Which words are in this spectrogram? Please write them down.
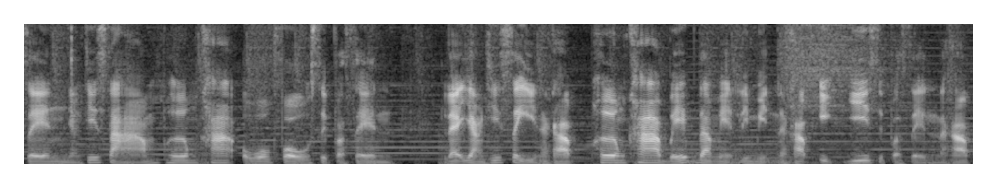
20%อย่างที่ 3 เพิ่มค่า Overflow 10%และอย่างที่ 4 นะครับ เพิ่มค่า b a v e Damage Limit นะครับ อีก 20%นะครับ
